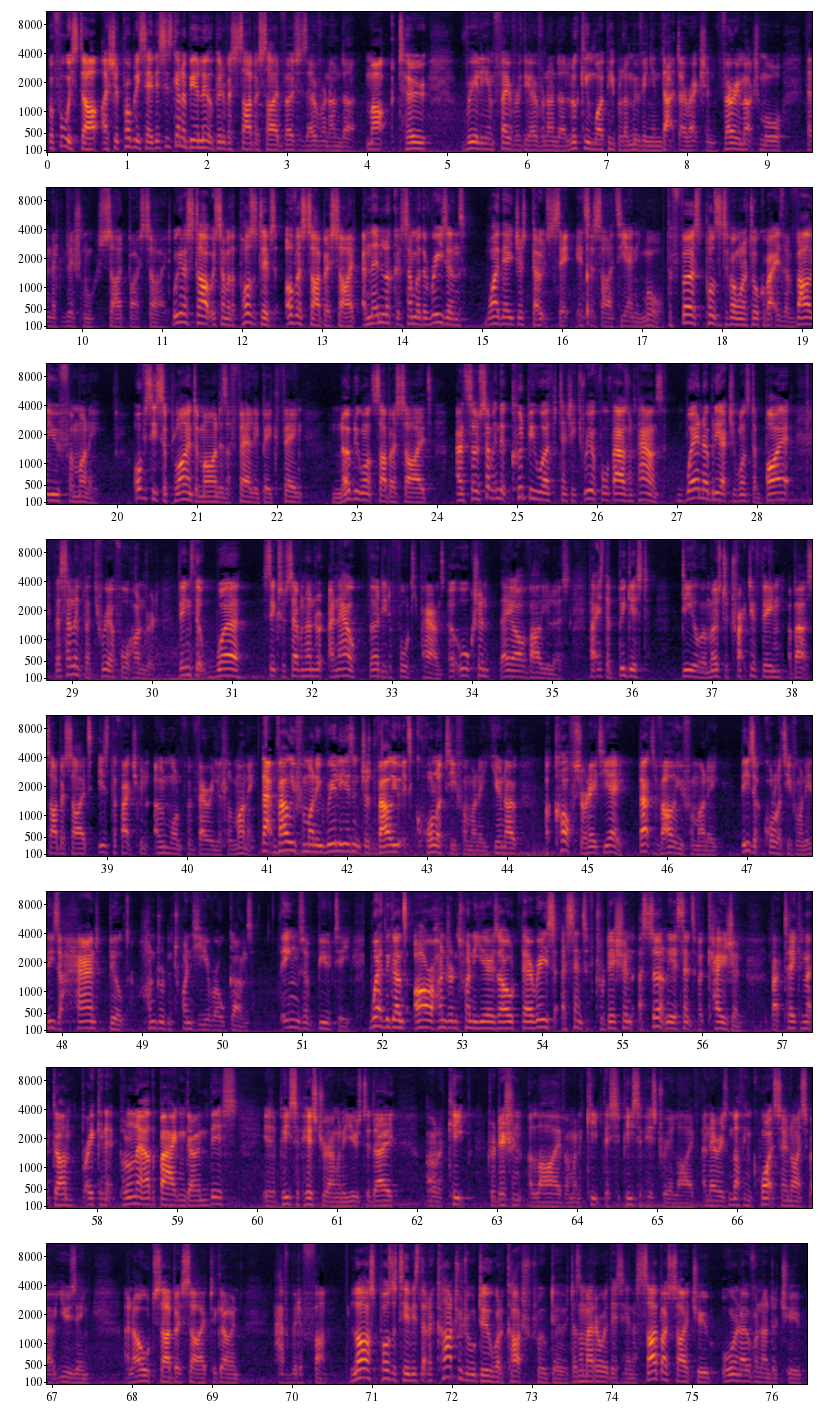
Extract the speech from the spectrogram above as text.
Before we start, I should probably say this is going to be a little bit of a side-by-side versus over and under. Mark II, really in favour of the over and under, looking why people are moving in that direction very much more than the traditional side-by-side. We're going to start with some of the positives of a side-by-side and then look at some of the reasons why they just don't sit in society anymore. The first positive I want to talk about is the value for money. Obviously supply and demand is a fairly big thing. Nobody wants side-by-sides and so something that could be worth potentially three or four thousand pounds, where nobody actually wants to buy it, they're selling for three or four hundred. Things that were six or seven hundred are now 30 to 40 pounds. At auction, they are valueless. That is the biggest deal, the most attractive thing about side-by-sides is the fact you can own one for very little money. That value for money really isn't just value, it's quality for money. You know, a Kofs or an ATA, that's value for money. These are quality for money. These are hand-built 120 year old guns things of beauty. Where the guns are 120 years old, there is a sense of tradition, a, certainly a sense of occasion about taking that gun, breaking it, pulling it out of the bag and going, this is a piece of history I'm going to use today. I want to keep tradition alive. I'm going to keep this piece of history alive. And there is nothing quite so nice about using an old side-by-side -side to go and have a bit of fun. Last positive is that a cartridge will do what a cartridge will do. It doesn't matter whether it's in a side-by-side -side tube or an over and under tube.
